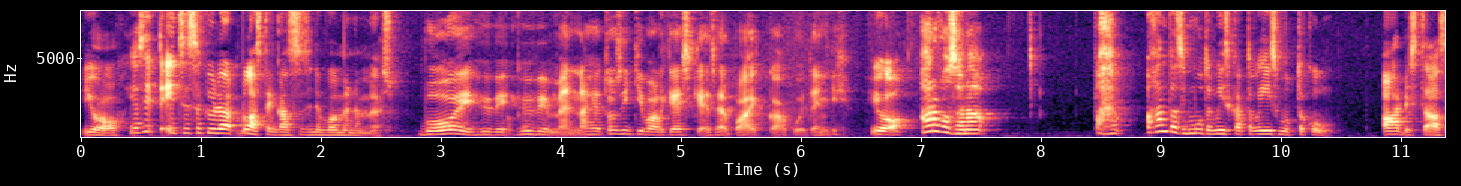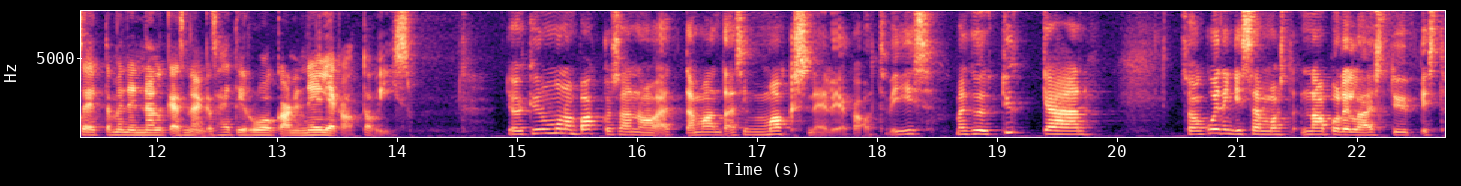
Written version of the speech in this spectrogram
Joo. Ja sitten itse asiassa kyllä lasten kanssa sinne voi mennä myös. voi hyvin, okay. hyvin mennä. Ja tosi kivalla keskeisellä paikkaa kuitenkin. Joo, arvosana antaisin muuten 5 kautta 5, mutta kun ahdistaa se, että menen nälkäisenä enkä heti ruokaa, niin 4 kautta 5. Joo, kyllä mun on pakko sanoa, että mä antaisin maks 4 kautta 5. Mä kyllä tykkään. Se on kuitenkin semmoista napolilaistyyppistä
